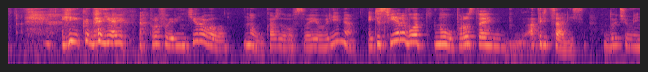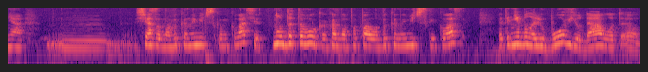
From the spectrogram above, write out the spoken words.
И когда я их профориентировала, ну, у каждого в свое время, эти сферы вот, ну, просто отрицались. Дочь у меня Сейчас она в экономическом классе, но до того, как она попала в экономический класс, это не было любовью, да, вот э,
